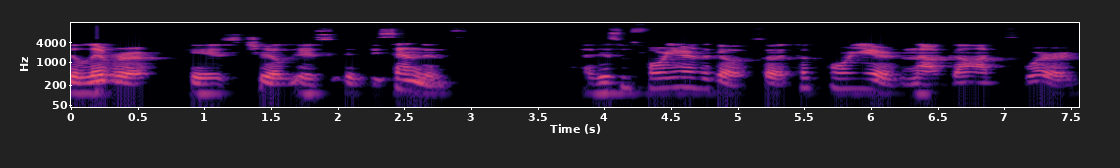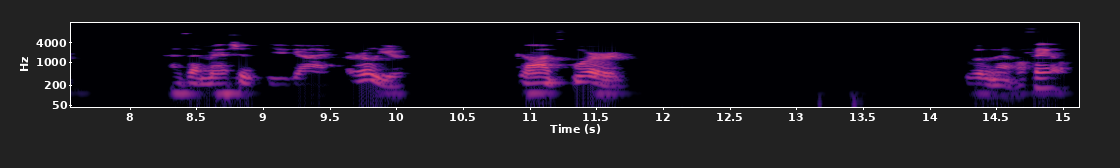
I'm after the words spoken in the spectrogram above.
deliver his children, his, his descendants this was four years ago, so it took four years. Now God's word, as I mentioned to you guys earlier, God's word will never fail.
